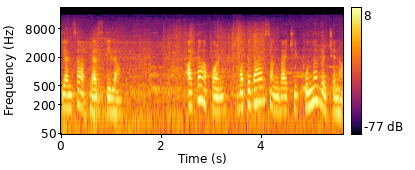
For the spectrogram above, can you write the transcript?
यांचा अभ्यास केला. आता आपण मतदारसंघाची पुनर्रचना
